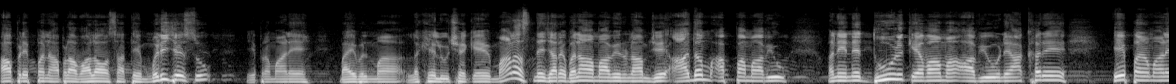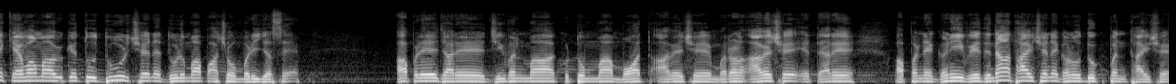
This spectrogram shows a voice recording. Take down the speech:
આપણે પણ આપણા વાલાઓ સાથે મળી જઈશું. એ પ્રમાણે બાઇબલમાં લખેલું છે કે માણસને જ્યારે બનાવવામાં આવ્યું નામ જે આદમ આપવામાં આવ્યું અને એને ધૂળ કહેવામાં આવ્યું અને આખરે એ પ્રમાણે કહેવામાં આવ્યું કે તું ધૂળ છે ને ધૂળમાં પાછો મળી જશે. આપણે જ્યારે જીવનમાં, કુટુંબમાં મોત આવે છે, મરણ આવે છે, એ ત્યારે આપણને ઘણી વેદના થાય છે ને ઘણું દુઃખ પણ થાય છે.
